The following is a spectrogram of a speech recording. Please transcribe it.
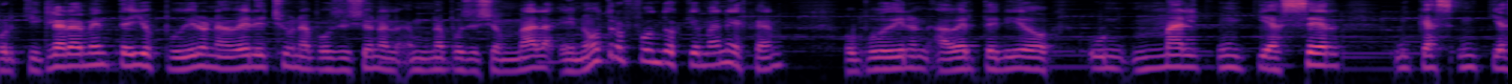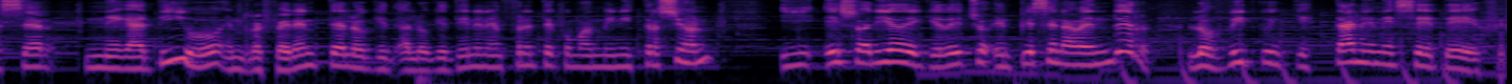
Porque claramente ellos pudieron haber hecho una posición, una posición mala en otros fondos que manejan, o pudieron haber tenido un mal, un quehacer, un, quehacer negativo en referente a lo, que, a lo que tienen enfrente como administración, y eso haría de que de hecho empiecen a vender los bitcoins que están en ese ETF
